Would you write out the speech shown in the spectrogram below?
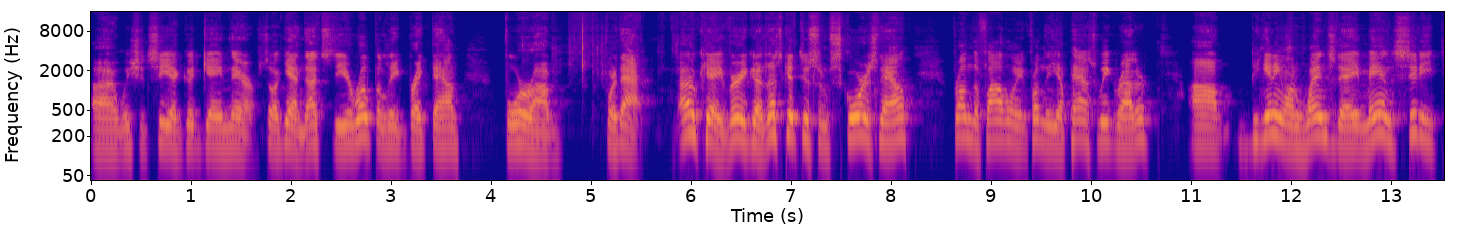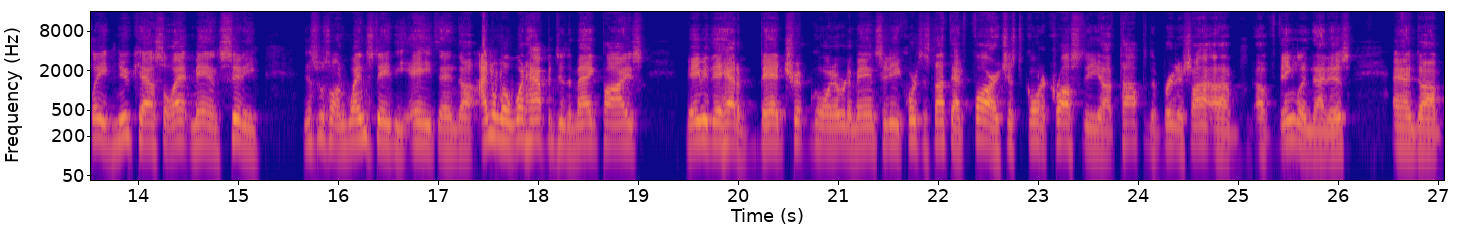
Uh, we should see a good game there. So again, that's the Europa League breakdown for um, for that. Okay, very good. Let's get to some scores now from the following from the uh, past week rather. Uh, beginning on Wednesday, Man City played Newcastle at Man City. This was on Wednesday the eighth, and uh, I don't know what happened to the Magpies. Maybe they had a bad trip going over to Man City. Of course, it's not that far; it's just going across the uh, top of the British uh, of England, that is. And um,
